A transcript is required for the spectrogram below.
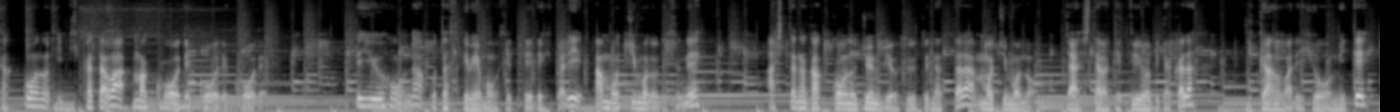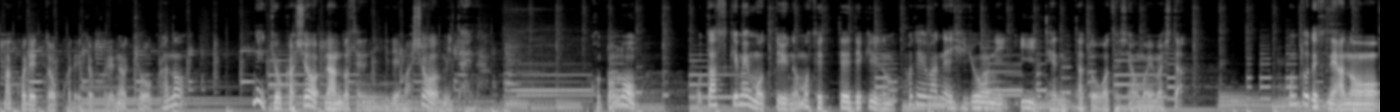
学校の行き方は、まあ、こうでこうでこうでっていう方なお助けメモを設定できたり、あ、持ち物ですね。明日の学校の準備をするってなったら、持ち物。じゃあ明日は月曜日だから、時間割表を見て、まあ、これとこれとこれの教科の、ね、教科書をランドセルに入れましょうみたいなことのお助けメモっていうのも設定できるのも、これはね、非常にいい点だと私は思いました。本当ですね、あの、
